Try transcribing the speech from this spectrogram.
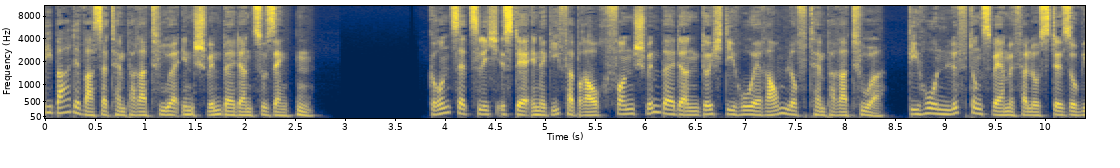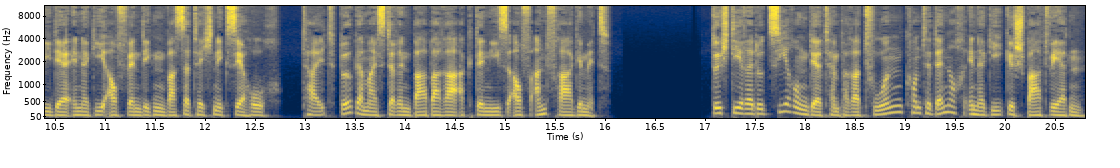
die Badewassertemperatur in Schwimmbädern zu senken Grundsätzlich ist der Energieverbrauch von Schwimmbädern durch die hohe Raumlufttemperatur, die hohen Lüftungswärmeverluste sowie der energieaufwendigen Wassertechnik sehr hoch, teilt Bürgermeisterin Barbara Akdenis auf Anfrage mit. Durch die Reduzierung der Temperaturen konnte dennoch Energie gespart werden.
